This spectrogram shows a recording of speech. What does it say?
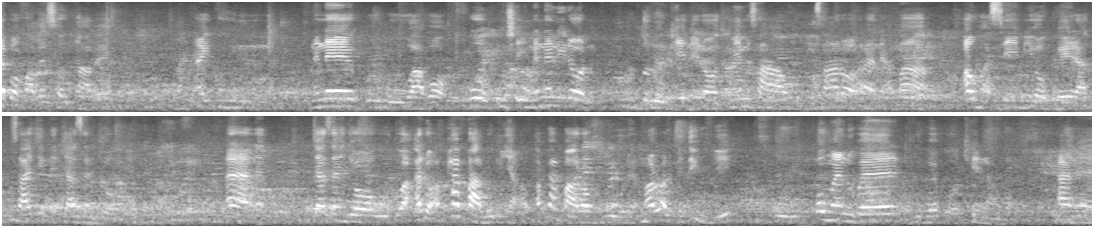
တက်ပေါ်မှာပဲဆုံးတာပဲ အဲ့ဒီနည်းနည်းကိုဟိုပါပေါ့ကိုကိုချိန်နည်းနည်းလေးတော့သူလိုဖြစ်နေတော့သမင်းမစားဘူးမစားတော့အဲ့ဒါနဲ့အမအောက်မှာဆင်းပြီးတော့ဝဲတာသူစားခြင်းနဲ့ကြာစံကြောအဲ့ဒါနဲ့ကြာစံကြောကိုသူကအဲ့လိုအဖက်ပါလို့မရအောင်အဖက်ပါတော့ဘူးလေအမတို့ကလည်းမသိဘူးလေဟိုပုံမှန်လိုပဲလူပဲပေါ်ထင်တာပေါ့အဲ့ဒါ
